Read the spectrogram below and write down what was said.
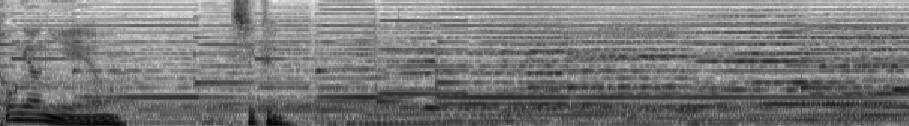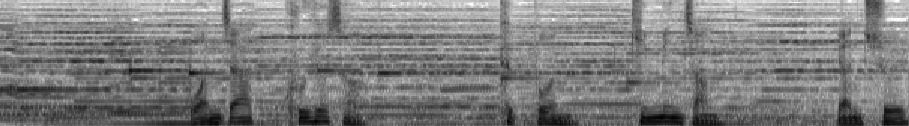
통영이에요. 지금. 원작 구효석, 극본 김민정, 연출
